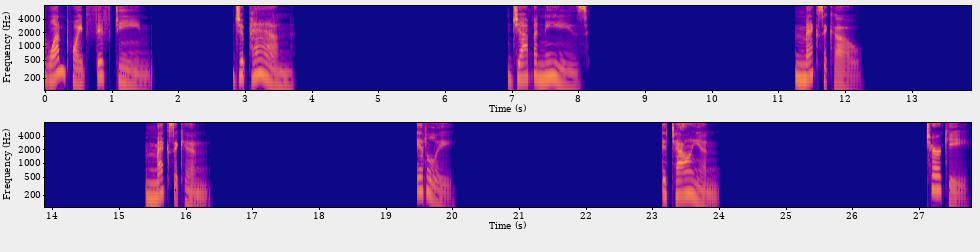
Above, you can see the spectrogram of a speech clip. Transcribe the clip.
1.15 Japan. Japanese. Mexico. Mexican. Italy. Italian. Turkey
